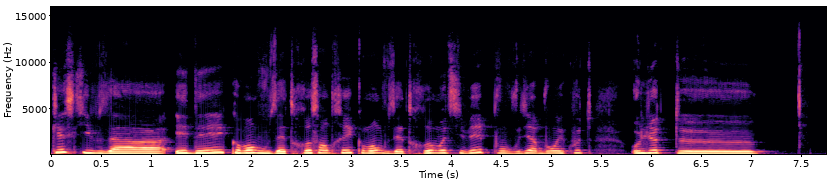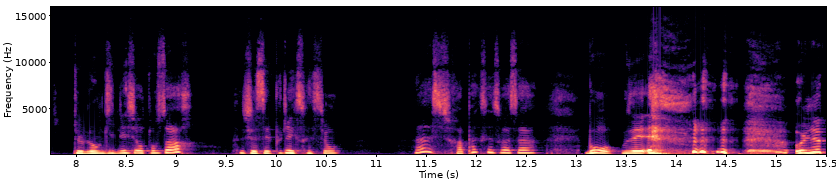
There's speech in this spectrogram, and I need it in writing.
Qu'est-ce qui vous a aidé? Comment vous êtes recentré? Comment vous êtes remotivé pour vous dire bon, écoute, au lieu de te, languiner sur ton sort, je sais plus l'expression. Ah, je crois pas que ce soit ça. Bon, vous avez. au lieu de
